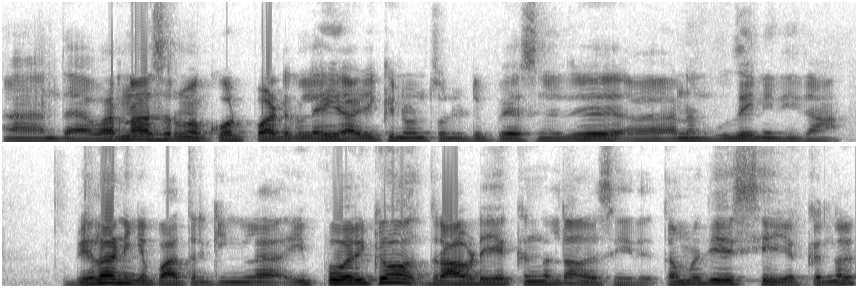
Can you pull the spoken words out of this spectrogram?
அந்த வர்ணாசிரம கோட்பாடுகளை அழிக்கணும்னு சொல்லிட்டு பேசுனது அண்ணன் உதயநிதி தான். இப்படியெல்லாம் நீங்கள் பார்த்துருக்கீங்களா? இப்போ வரைக்கும் திராவிட இயக்கங்கள் தான் அதை செய்யுது. தமிழ் தேசிய இயக்கங்கள்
